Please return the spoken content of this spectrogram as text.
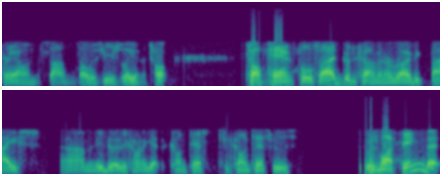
Freo and the Suns. I was usually in the top top handful, so I had good kind of an aerobic base, um, and the ability to kind of get the contest. The contest was was my thing, but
